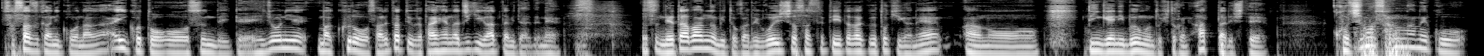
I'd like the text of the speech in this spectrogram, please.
笹塚にこう長いことを住んでいて、非常に、まあ苦労されたというか大変な時期があったみたいでね、要するにネタ番組とかでご一緒させていただく時がね、あの、ピン芸にブームの時とかにあったりして、小島さんがね、こ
